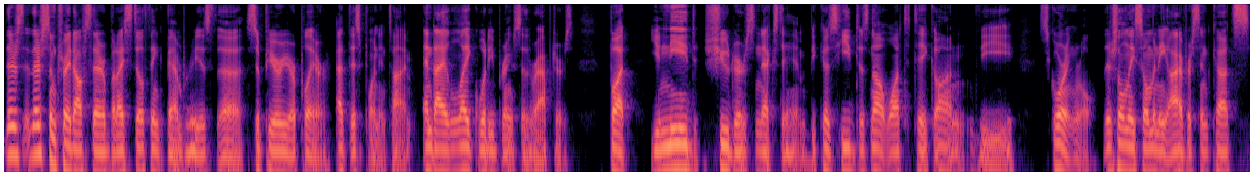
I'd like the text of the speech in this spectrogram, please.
there's there's some trade offs there, but I still think Bembry is the superior player at this point in time, and I like what he brings to the Raptors. But you need shooters next to him because he does not want to take on the scoring role. There's only so many Iverson cuts.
